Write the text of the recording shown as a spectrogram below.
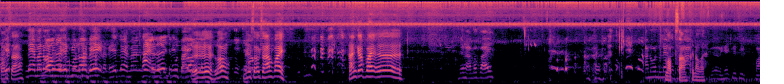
สองสามแล่มาหน่อยนึงเฮ็ดปิ้นใส่ไปเอกแล้วก็เฮ็ดแล่มาถ่ายเลยจะมุดไปเออเออลองหนึ่งสองสามไปหันกลับไปเออเดี๋ยวถามมาไป รอบสามพี่น้องเอ้ยเออเฮ็ดคือสิฟ้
